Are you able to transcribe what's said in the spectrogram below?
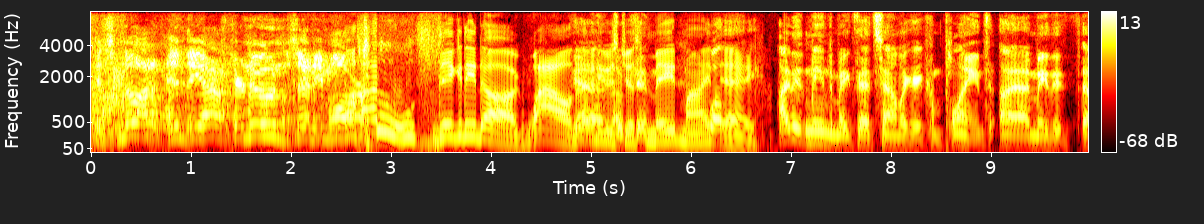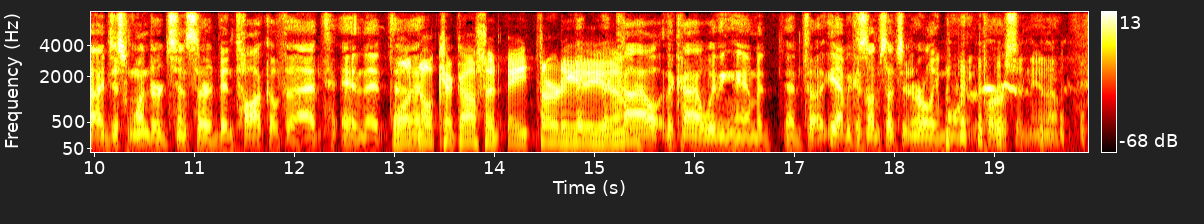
It's not in the afternoons anymore. Hot Diggity dog. Wow, that Yeah, news no just kidding. made my Well, day. I didn't mean to make that sound like a complaint. I, I made it. I just wondered since there had been talk of that, and that uh, What, no kickoff at 8.30 the, the Kyle, the Kyle Whittingham had, had uh, yeah, because I'm such an early morning person, you know.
